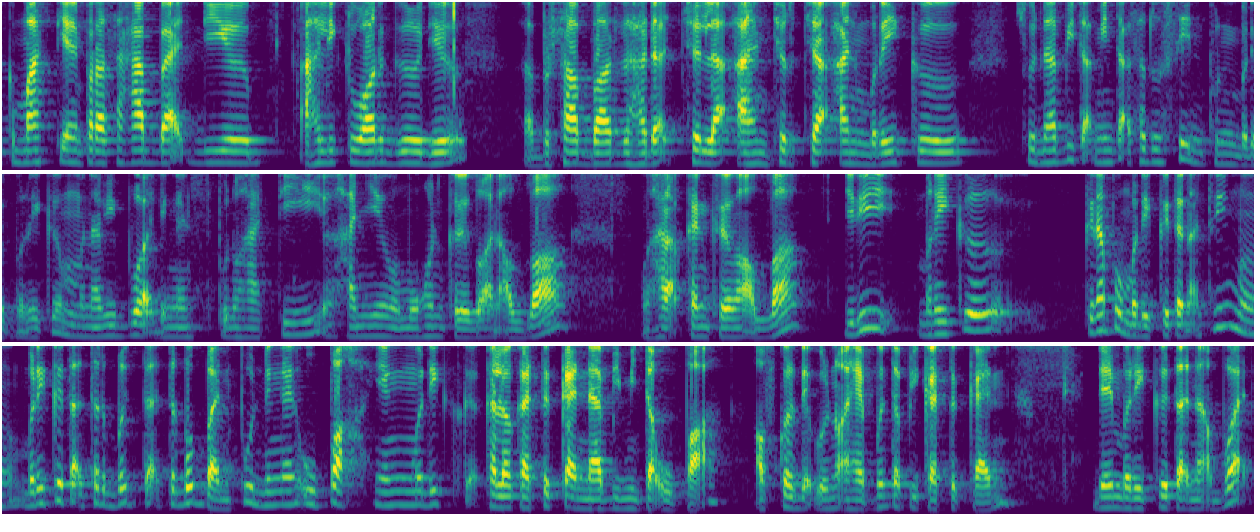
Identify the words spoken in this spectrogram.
kematian para sahabat dia ahli keluarga dia bersabar terhadap celaan cercaan mereka So Nabi tak minta satu sen pun daripada mereka. Nabi buat dengan sepenuh hati hanya memohon keredaan Allah, mengharapkan keredaan Allah. Jadi mereka kenapa mereka tak nak terima? Mereka tak, terbe, tak terbeban pun dengan upah yang mereka kalau katakan Nabi minta upah, of course that will not happen tapi katakan dan mereka tak nak buat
